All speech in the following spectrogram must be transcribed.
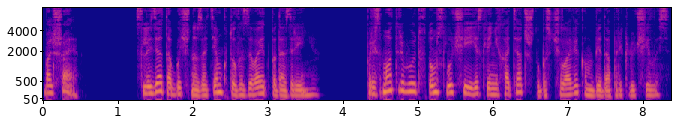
«Большая. Следят обычно за тем, кто вызывает подозрения. Присматривают в том случае, если не хотят, чтобы с человеком беда приключилась».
